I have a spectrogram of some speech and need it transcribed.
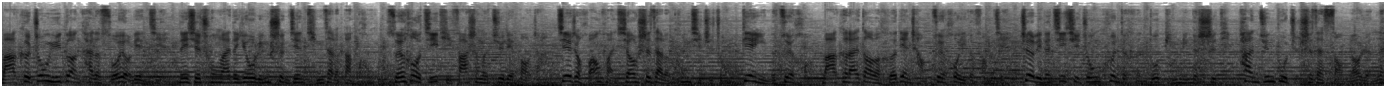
马克终于断开了所有链接，那些冲来的幽灵瞬间停在了半空，随后集体发生了剧烈爆炸，接着缓缓消失在了空气之中。电影的最后，马克来到了核电厂最后一个房间，这里的机器中困着很多平民的尸体。叛军不只是在扫描人类，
